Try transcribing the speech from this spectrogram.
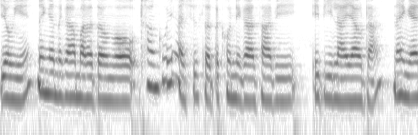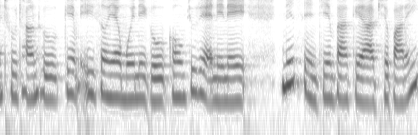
ပြုံးရင်နိုင်ငံတကာမာရသွန်ကို1983ခုနှစ်ကစပြီးအပြည်လာရောက်တာနိုင်ငံထူထောင်ထူကင်အီဆွန်ရဲ့မွေးနေ့ကိုဂုဏ်ပြုတဲ့အနေနဲ့နှစ်စဉ်ကျင်းပခဲ့တာဖြစ်ပါတယ်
